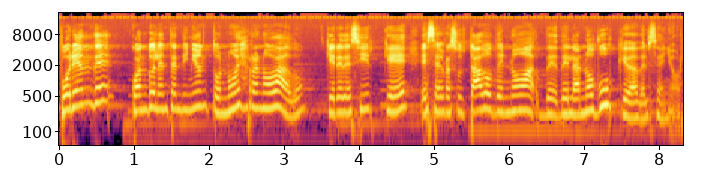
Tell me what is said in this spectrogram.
Por ende, cuando el entendimiento no es renovado, quiere decir que es el resultado de, la no búsqueda del Señor,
